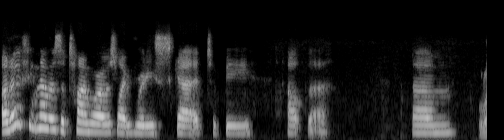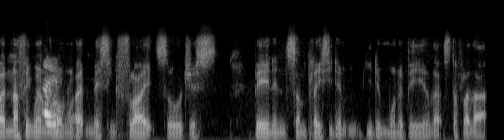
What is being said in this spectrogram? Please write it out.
I don't think there was a time where I was like really scared to be out there. Um, Or like nothing went I- wrong, like missing flights or just being in some place you didn't you didn't want to be or that stuff like that.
